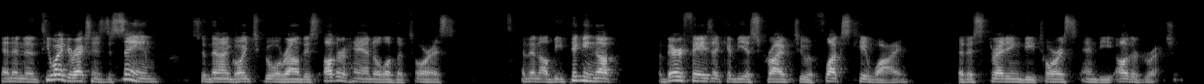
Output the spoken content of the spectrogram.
And then the ty direction is the same. So then I'm going to go around this other handle of the torus and then I'll be picking up a Berry phase that can be ascribed to a flux ky that is threading the torus and the other direction.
